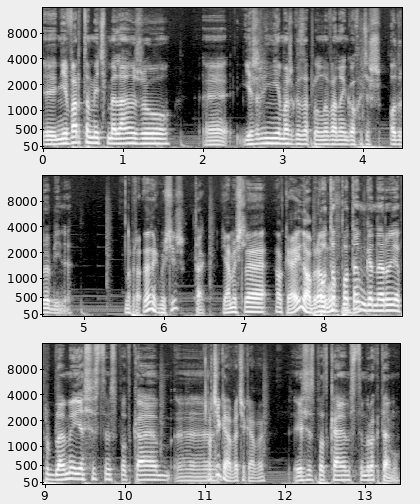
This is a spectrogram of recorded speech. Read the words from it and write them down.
Y, Nie warto mieć melanżu, y, jeżeli nie masz go zaplanowanego chociaż odrobinę. Naprawdę, jak myślisz? Tak. Ja myślę, okej, dobra. Bo mów, to mów. potem generuje problemy. Ja się z tym spotkałem. O, E, ciekawe, ciekawe. ja się spotkałem z tym rok temu,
